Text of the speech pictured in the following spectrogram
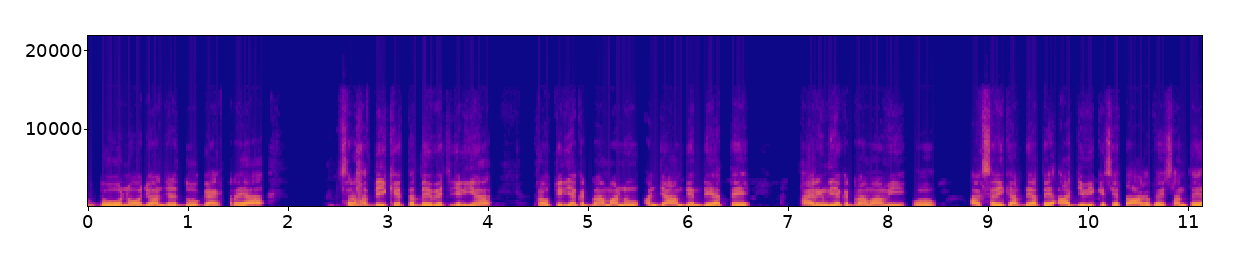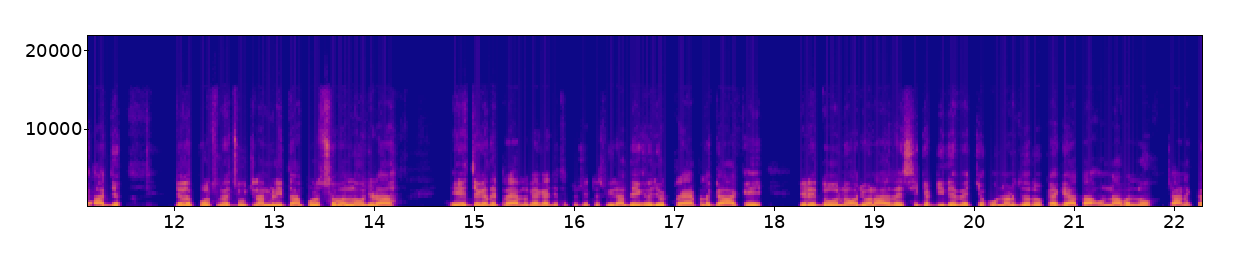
ਦੋ ਨੌਜਵਾਨ ਜਿਹੜੇ ਦੋ ਗੈਂਗਸਟਰ ਆ, ਸਰਹੱਦੀ ਖੇਤਰ ਦੇ ਵਿੱਚ ਜਿਹੜੀਆਂ ਫਰੌਤੀ ਦੀਆਂ ਘਟਨਾਵਾਂ ਨੂੰ ਅੰਜਾਮ ਦਿੰਦੇ ਆ ਤੇ ਫਾਇਰਿੰਗ ਦੀਆਂ ਘਟਨਾਵਾਂ ਵੀ ਉਹ ਅਕਸਰ ਹੀ ਕਰਦੇ ਆ ਤੇ ਅੱਜ ਵੀ ਕਿਸੇ ਤਾਕਤ ਵਿੱਚ ਸਨ ਤੇ ਅੱਜ ਜਦੋਂ ਪੁਲਿਸ ਨੂੰ ਇਹ ਸੂਚਨਾ ਮਿਲੀ ਤਾਂ ਪੁਲਿਸ ਵੱਲੋਂ ਜਿਹੜਾ ਇਸ ਜਗ੍ਹਾ ਤੇ ਟਰੈਪ ਲਗਾਇਆ ਗਿਆ ਜਿੱਥੇ ਤੁਸੀਂ ਤਸਵੀਰਾਂ ਦੇਖ ਰਹੇ ਹੋ ਜੋ ਟਰੈਪ ਲਗਾ ਕੇ ਜਿਹੜੇ ਦੋ ਨੌਜਵਾਨ ਆ ਰਹੇ ਸੀ ਗੱਡੀ ਦੇ ਵਿੱਚ, ਉਹਨਾਂ ਨੂੰ ਜਦੋਂ ਰੋਕਿਆ ਗਿਆ ਤਾਂ ਉਹਨਾਂ ਵੱਲੋਂ ਅਚਾਨਕ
